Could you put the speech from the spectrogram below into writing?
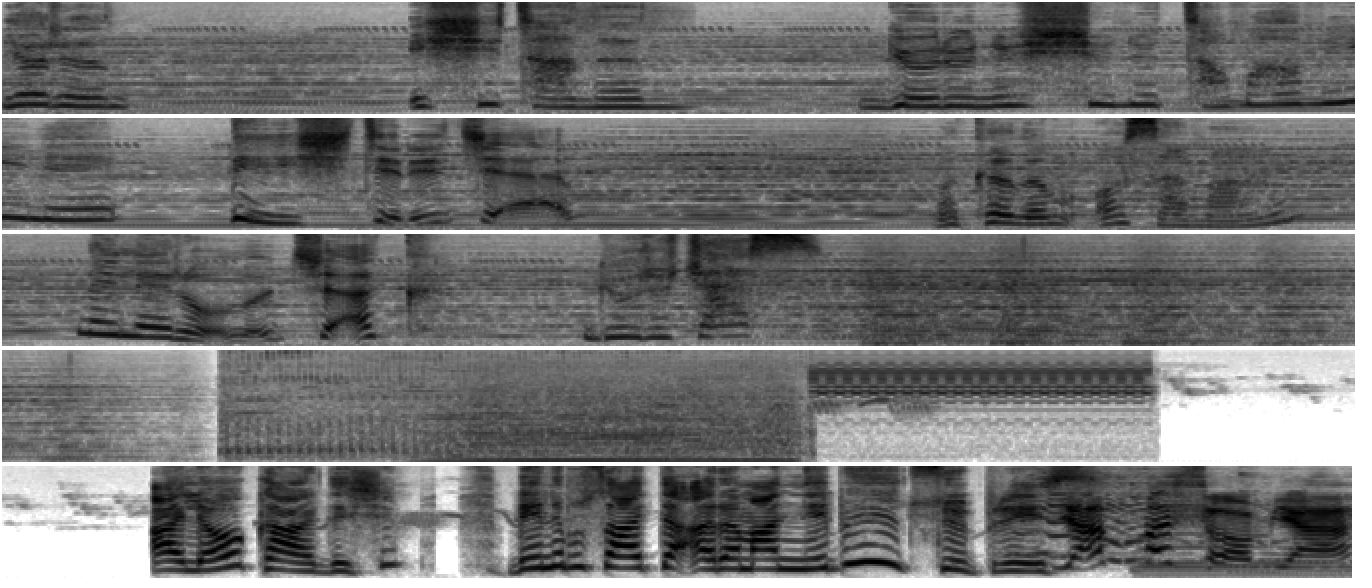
Yarın İşita'nın görünüşünü tamamıyla değiştireceğim. Bakalım o zaman neler olacak? Göreceğiz. Alo kardeşim. Beni bu saatte araman ne büyük sürpriz. Yapma Somya.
